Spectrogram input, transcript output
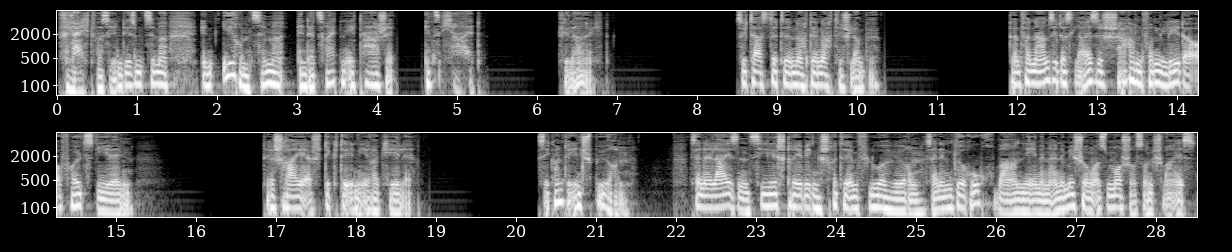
Vielleicht war sie in diesem Zimmer, in ihrem Zimmer in der zweiten Etage, in Sicherheit. Vielleicht. Sie tastete nach der Nachttischlampe. Dann vernahm sie das leise Scharren von Leder auf Holzdielen. Der Schrei erstickte in ihrer Kehle. Sie konnte ihn spüren, seine leisen, zielstrebigen Schritte im Flur hören, seinen Geruch wahrnehmen, eine Mischung aus Moschus und Schweiß.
